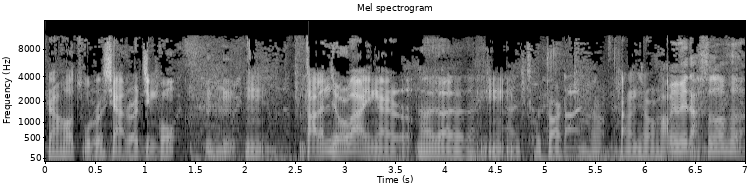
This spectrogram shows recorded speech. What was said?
然后组织下轮进攻。嗯，打篮球吧，应该是啊，对对对，嗯哎，就主要是打篮球。打篮球好我。以为打斯诺克，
